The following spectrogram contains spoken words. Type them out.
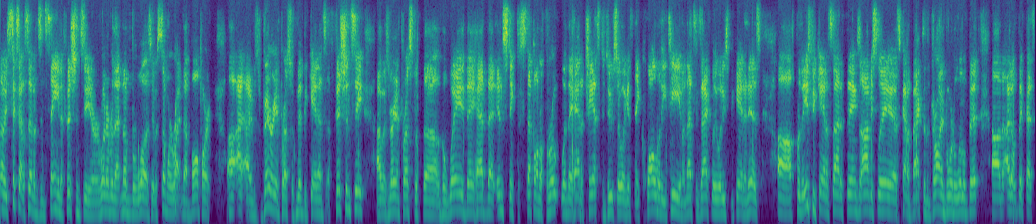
uh, six out of seven is insane efficiency or whatever that number was. It was somewhere right in that ballpark. Uh, I, I, was very impressed with Mid Buchanan's efficiency. I was very impressed with the the way they had that instinct to step on a throat when they had a chance to do so against a quality team, and that's exactly what East Buchanan is. Uh, for the East Buchanan side of things, obviously it's kind of back to the drawing board a little bit. I don't think that's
